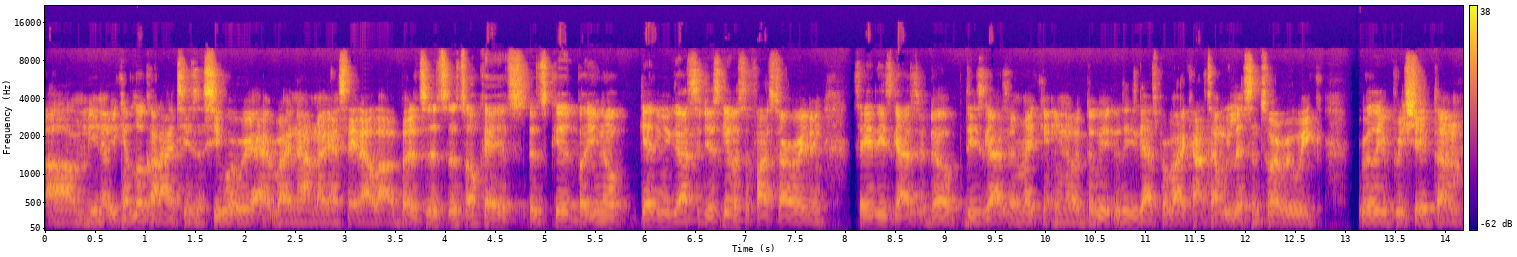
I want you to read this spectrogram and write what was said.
um, you know, you can look on iTunes and see where we're at right now. I'm not gonna say it out loud, but it's it's it's okay. It's it's good. But you know, getting you guys to just give us a five star rating, say these guys are dope. These guys are making you know these guys provide content we listen to every week. Really appreciate them.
